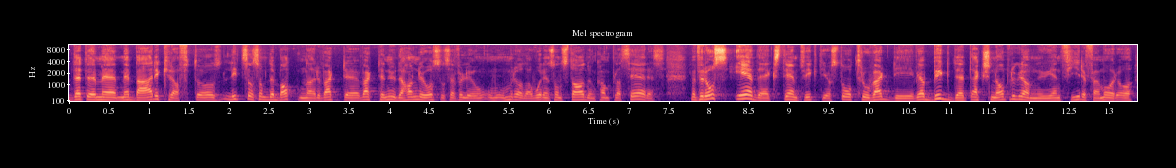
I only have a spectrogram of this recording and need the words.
dette med, med bærekraft. og Litt sånn som debatten har vært, eh, vært til nå. Det handler jo også selvfølgelig om, om, områder hvor en sånn stadion kan plasseres. Men for oss er det ekstremt viktig å stå troverdig. Vi har bygd et Action A-program nå i en fire-fem år. og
